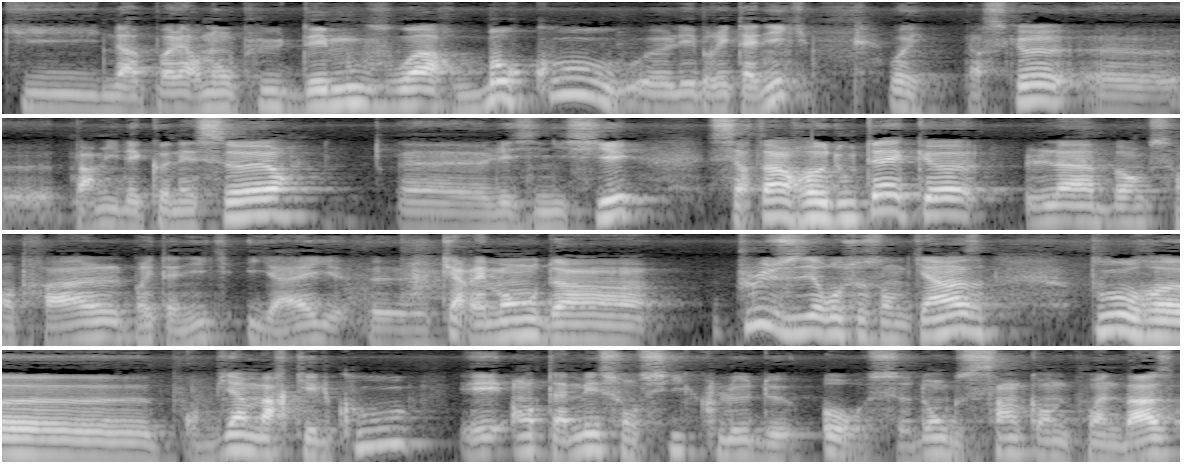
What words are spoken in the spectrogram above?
qui n'a pas l'air non plus d'émouvoir beaucoup euh, les Britanniques. Oui, parce que euh, parmi les connaisseurs, euh, les initiés, certains redoutaient que la Banque centrale britannique y aille carrément d'un plus 0,75 pour, pour bien marquer le coup et entamer son cycle de hausse. Donc 50 points de base,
